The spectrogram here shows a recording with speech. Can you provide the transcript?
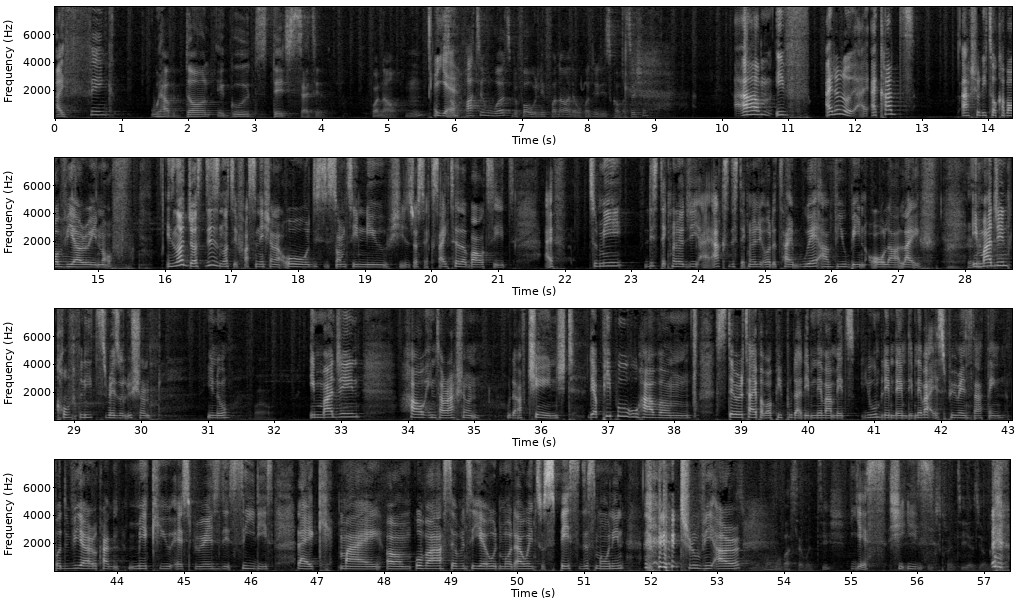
I think we have done a good stage setting for now. hmm? Yeah. Some parting words before we leave for now, and then we'll continue this conversation. Um, if I don't know, I, I can't actually talk about VR enough. It's not just this is not a fascination at oh, this is something new. She's just excited about it. I to me, this technology, I ask this technology all the time, where have you been all our life? Imagine conflict resolution, you know. Wow. Imagine how interaction would have changed. There are people who have um stereotype about people that they've never met. You won't blame them; they've never experienced that thing. But VR can make you experience this, see this. Like my um over seventy year old mother went to space this morning through VR. Over 70, Yes, she is. looks 20 years younger.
